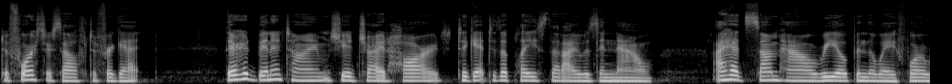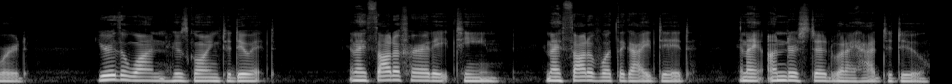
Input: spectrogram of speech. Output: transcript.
to force herself to forget. There had been a time she had tried hard to get to the place that I was in now. I had somehow reopened the way forward. You're the one who's going to do it. And I thought of her at 18, and I thought of what the guy did, and I understood what I had to do,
